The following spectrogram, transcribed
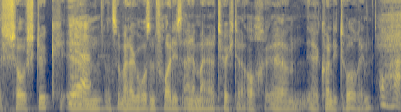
Showstück. Ja. Ähm, und zu meiner großen Freude ist eine meiner Töchter auch ähm, äh, Konditorin. Oha,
